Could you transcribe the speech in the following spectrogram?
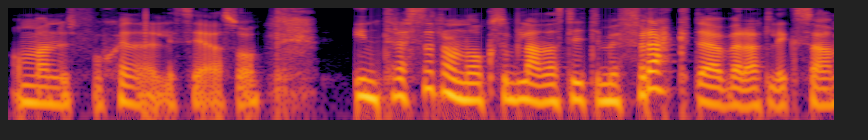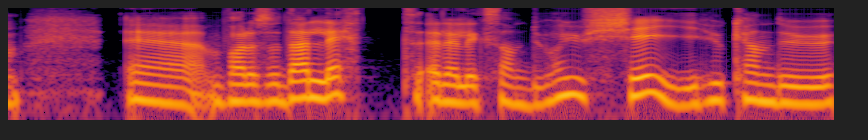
om man nu får generalisera så. Intresset har nog också blandats lite med frakt över att liksom, eh, var det så där lätt? Eller liksom, du har ju tjej, hur kan du...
